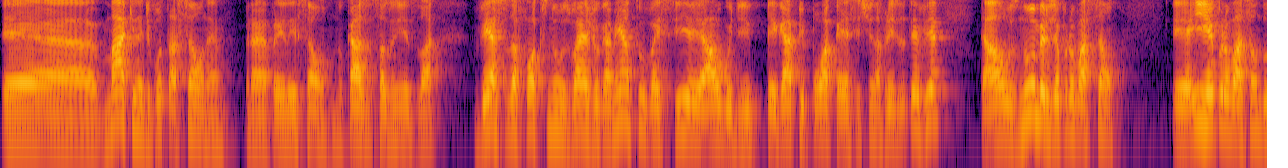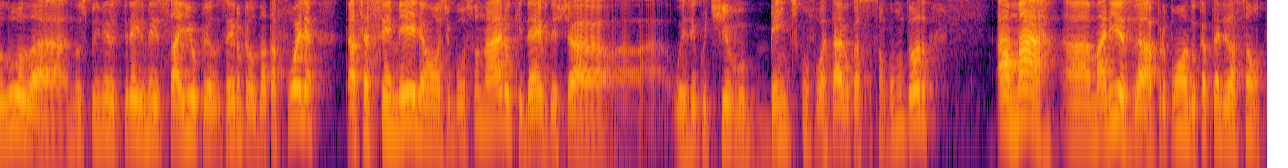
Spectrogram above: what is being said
é, máquina de votação né, para eleição, no caso dos Estados Unidos lá, versus a Fox News, vai a julgamento, vai ser algo de pegar pipoca e assistir na frente da TV. Tá? Os números de aprovação é, e reprovação do Lula nos primeiros três meses saiu pelo, saíram pelo Datafolha, tá, se assemelham aos de Bolsonaro, que deve deixar o executivo bem desconfortável com a situação como um todo. A Mar, a Marisa, propondo capitalização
